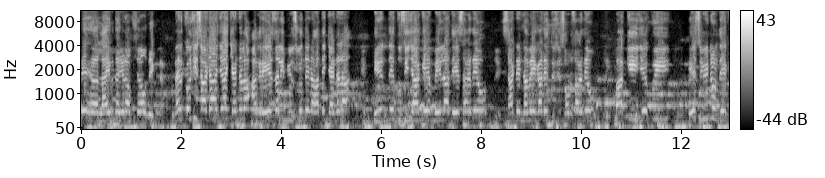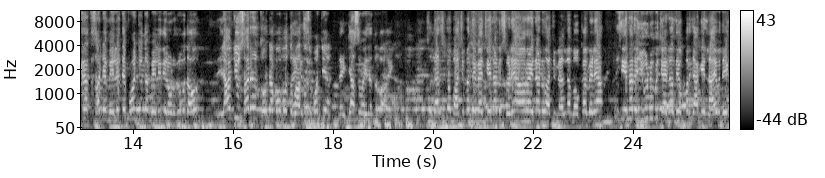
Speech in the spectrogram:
ਤੇ ਲਾਈਵ ਦਾ ਜਿਹੜਾ ਆਪਸ਼ਨ ਆ ਉਹ ਦੇਖ ਲੈਣ। ਬਿਲਕੁਲ ਜੀ, ਸਾਡਾ ਜਿਹੜਾ ਚੈਨਲ ਆ, ਅੰਗਰੇਜ਼ ਵਾਲੀ ਮਿਊਜ਼ਿਕ ਦੇ ਨਾਂ ਤੇ ਚੈਨਲ ਆ। ਇਹ ਤੇ ਤੁਸੀਂ ਜਾ ਕੇ ਮੇਲਾ ਦੇ ਸਕਦੇ ਹੋ, ਸਾਡੇ ਨਵੇਂ ਗਾਣੇ ਤੁਸੀਂ ਸੁਣ ਸਕਦੇ ਹੋ। ਬਾਕੀ ਜੇ ਕੋਈ ਇਸ ਵੀਡੀਓ ਨੂੰ ਦੇਖ ਰਿਹਾ ਤਾਂ ਸਾਡੇ ਮੇਲੇ ਤੇ ਪਹੁੰਚੋ ਤਾਂ ਮੇਲੇ ਦੀ ਰੌਣਕ ਵਧਾਓ। ਲਵ ਯੂ ਸਰ ਤੁਹਾਡਾ ਬਹੁਤ ਬਹੁਤ ਧੰਨਵਾਦ ਤੁਸੀਂ ਪਹੁੰਚਿਆ ਜਸ ਬਾਈ ਦਾ ਧੰਨਵਾਦ। ਸੋ ਦਰਸ਼ਕੋ ਬਚਪਨ ਦੇ ਵਿੱਚ ਇਹਨਾਂ ਨੂੰ ਸੁਣਿਆ ਔਰ ਇਹਨਾਂ ਨੂੰ ਅੱਜ ਮਿਲਣ ਦਾ ਮੌਕਾ ਮਿਲਿਆ। ਤੁਸੀਂ ਇਹਨਾਂ ਦੇ YouTube ਚੈਨਲ ਦੇ ਉੱਪਰ ਜਾ ਕੇ ਲਾਈਵ ਦੇਖ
